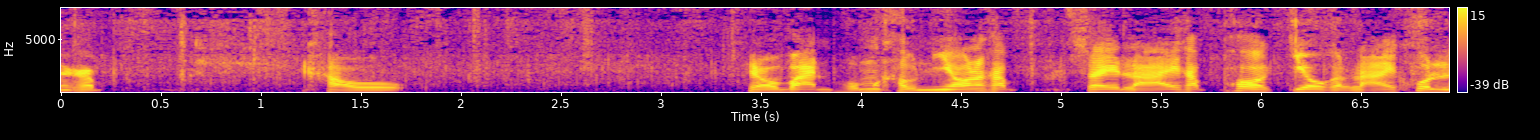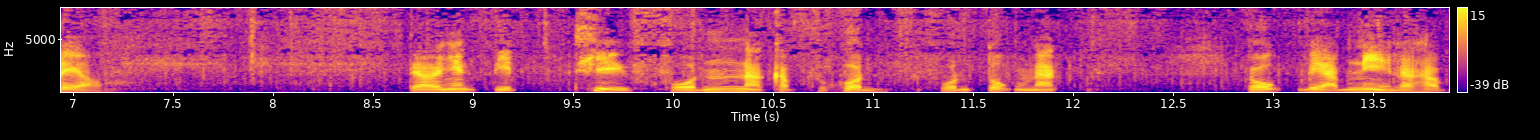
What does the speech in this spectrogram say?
นะครับ เขาแถวบ้านผมเขาเหนียวนะครับ ใส่หลายครับ พ่อเกี่ยวกับหลายคนแล้ว แต่ยังติดที่ฝนนะครับ ทุกคนฝนตกหนัก ตกแบบนี้แหละครับ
